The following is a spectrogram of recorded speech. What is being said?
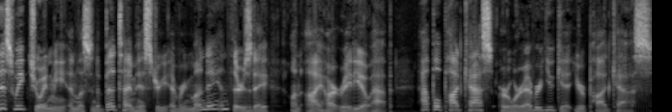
This week, join me and listen to Bedtime History every Monday and Thursday on iHeartRadio app, Apple Podcasts, or wherever you get your podcasts.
